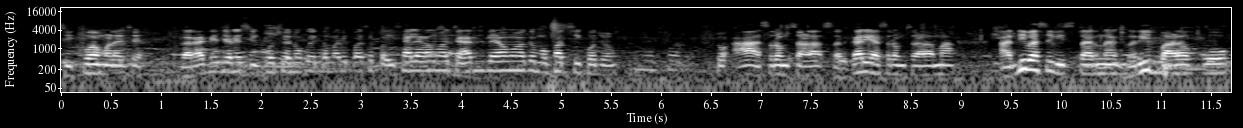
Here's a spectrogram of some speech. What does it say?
શીખવા મળે છે. કરાટે જ્યારે શીખો છો, એનો કોઈ તમારી પાસે પૈસા લેવામાં ચાર્જ લેવામાં આવે કે મફત શીખો છો? તો આ આશ્રમ શાળા સરકારી આશ્રમ શાળામાં આદિવાસી વિસ્તારના ગરીબ બાળકો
